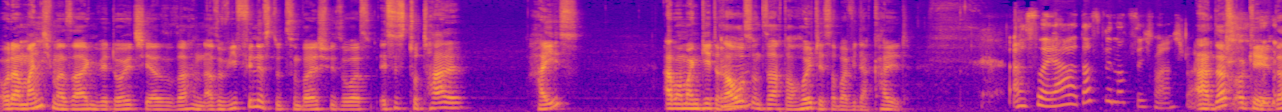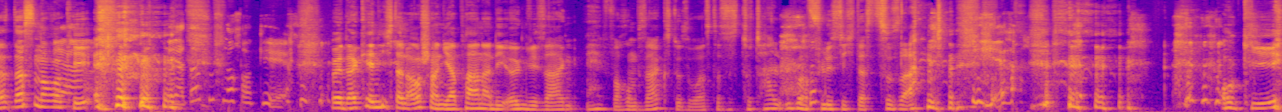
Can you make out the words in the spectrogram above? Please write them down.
Oder manchmal sagen wir Deutsch ja so Sachen. Also, wie findest du zum Beispiel sowas? Es ist total heiß, aber man geht raus mhm. und sagt, oh, heute ist aber wieder kalt. Achso, ja, das benutze ich manchmal. Ah, das okay, das, das ist noch okay. Ja. ja, das ist noch okay. Weil da kenne ich dann auch schon Japaner, die irgendwie sagen, ey, warum sagst du sowas? Das ist total überflüssig, das zu sagen. Ja. okay.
